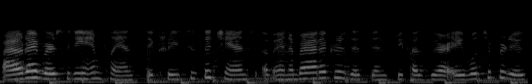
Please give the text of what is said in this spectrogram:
Biodiversity in plants decreases the chance of antibiotic resistance because we are able to produce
